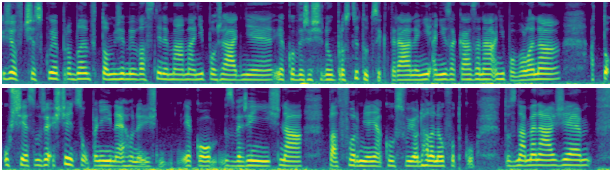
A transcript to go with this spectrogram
že v Česku je problém v tom, že my vlastně nemáme ani pořádně jako vyřešenou prostituci, která není ani zakázaná, ani povolená. A to už je samozřejmě ještě něco úplně jiného, než jako zveřejníš na platformě nějakou svoji odhalenou fotku. To znamená, že v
